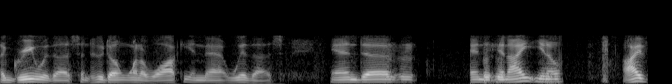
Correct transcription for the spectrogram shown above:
agree with us and who don't want to walk in that with us and uh Mhm. and Mhm. and I, you know, I've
